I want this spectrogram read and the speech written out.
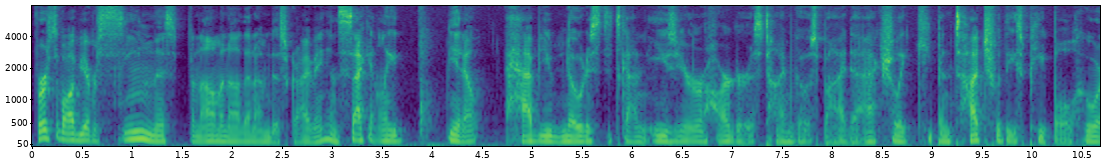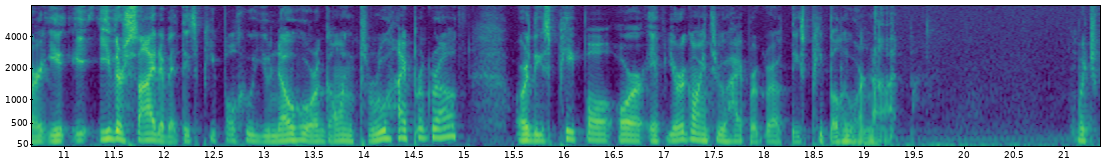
First of all, have you ever seen this phenomena that I'm describing? And secondly, you know, have you noticed it's gotten easier or harder as time goes by to actually keep in touch with these people who are e- either side of it? These people who you know who are going through hypergrowth, or these people, or if you're going through hypergrowth, these people who are not. Which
